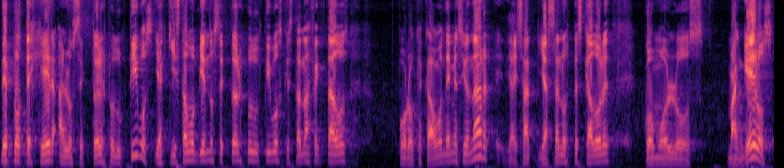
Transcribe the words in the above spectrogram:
De proteger a los sectores productivos. Y aquí estamos viendo sectores productivos que están afectados por lo que acabamos de mencionar, ya, sean los pescadores como los mangueros.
